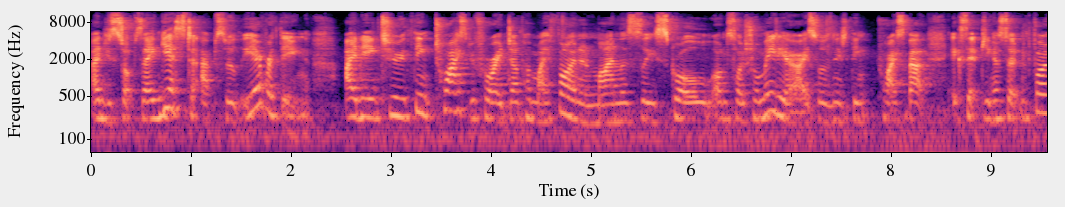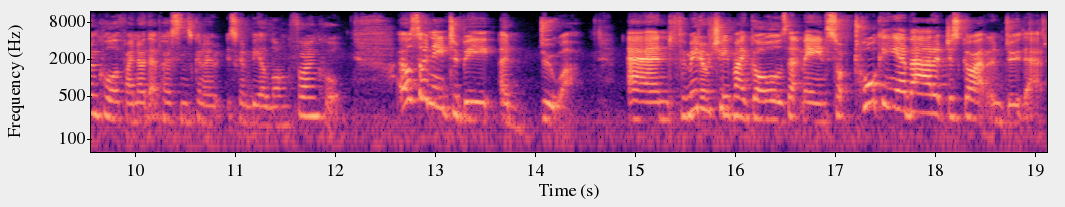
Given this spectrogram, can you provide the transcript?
I need to stop saying yes to absolutely everything. I need to think twice before I jump on my phone and mindlessly scroll on social media. I also need to think twice about accepting a certain phone call if I know that person's gonna is gonna be a long phone call. I also need to be a doer. And for me to achieve my goals, that means stop talking about it, just go out and do that.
